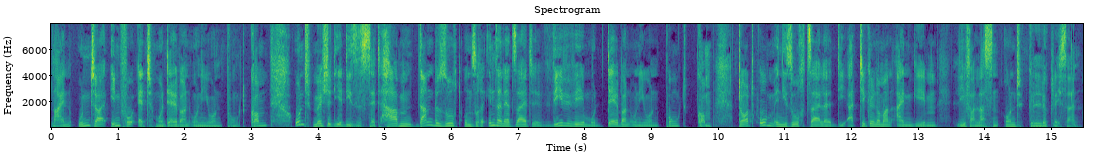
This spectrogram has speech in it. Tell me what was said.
Nein, unter info@modellbahnunion.com und möchtet ihr dieses Set haben, dann besucht unsere Internetseite www.modellbahnunion.com. Dort oben in die Suchzeile die Artikelnummern eingeben, liefern lassen und glücklich sein.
